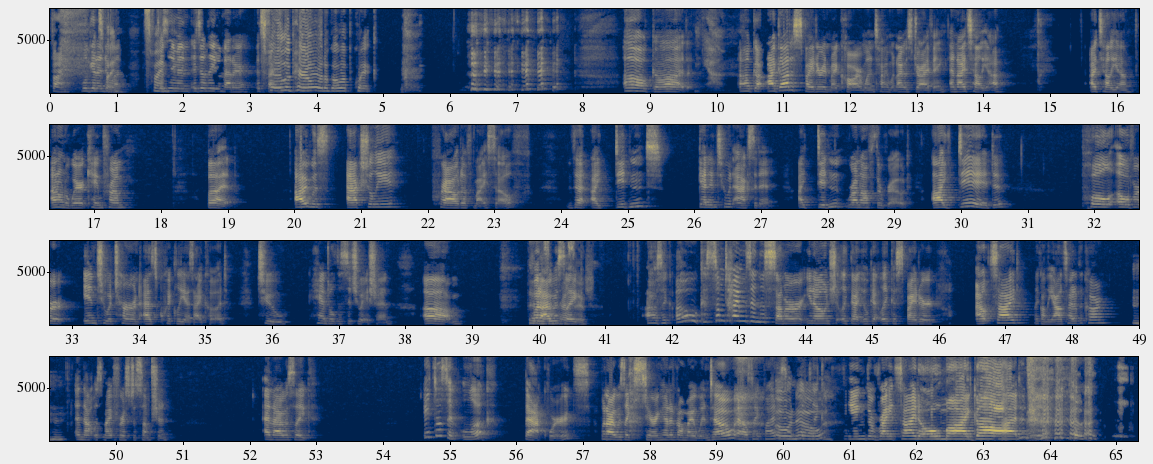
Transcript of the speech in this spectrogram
Fine. We'll get It's a new fine. one. It's It fine. doesn't even it doesn't even matter. It's It's fine. full of apparel. It'll go up quick. oh god. Yeah. Oh god. I got a spider in my car one time when I was driving, and I tell ya, I tell ya, I don't know where it came from, but I was actually proud of myself that I didn't get into an accident. I didn't run off the road. I did pull over into a turn as quickly as I could to handle the situation. Um, But I was like- I was like, oh, because sometimes in the summer, you know, and shit like that, you'll get like a spider outside, like on the outside of the car. Mhm. And that was my first assumption. And I was like, it doesn't look backwards when I was like staring at it on my window. And I was like, why does Oh, it look like I'm seeing the right side? Oh my God.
